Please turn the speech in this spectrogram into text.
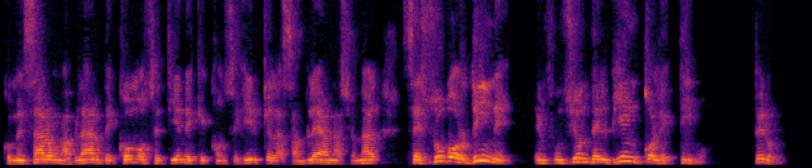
comenzaron a hablar de cómo se tiene que conseguir que la Asamblea Nacional se subordine en función del bien colectivo. Pero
